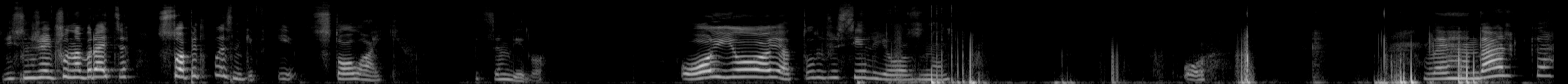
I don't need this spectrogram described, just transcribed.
Звісно ж, якщо набереться 100 підписників і 100 лайків під цим відео. Ой-ой, а тут вже серйозно. О. Легендарка,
